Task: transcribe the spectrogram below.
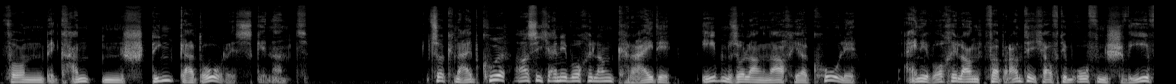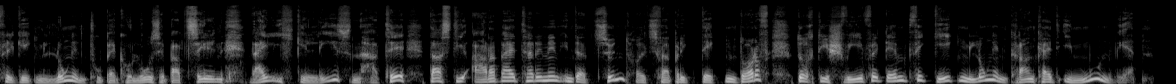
von bekannten Stinkadores genannt. Zur Kneipkur aß ich eine Woche lang Kreide, ebenso lang nachher Kohle. Eine Woche lang verbrannte ich auf dem Ofen Schwefel gegen Lungentuberkulosebazillen, weil ich gelesen hatte, dass die Arbeiterinnen in der Zündholzfabrik Deckendorf durch die Schwefeldämpfe gegen Lungenkrankheit immun werden.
